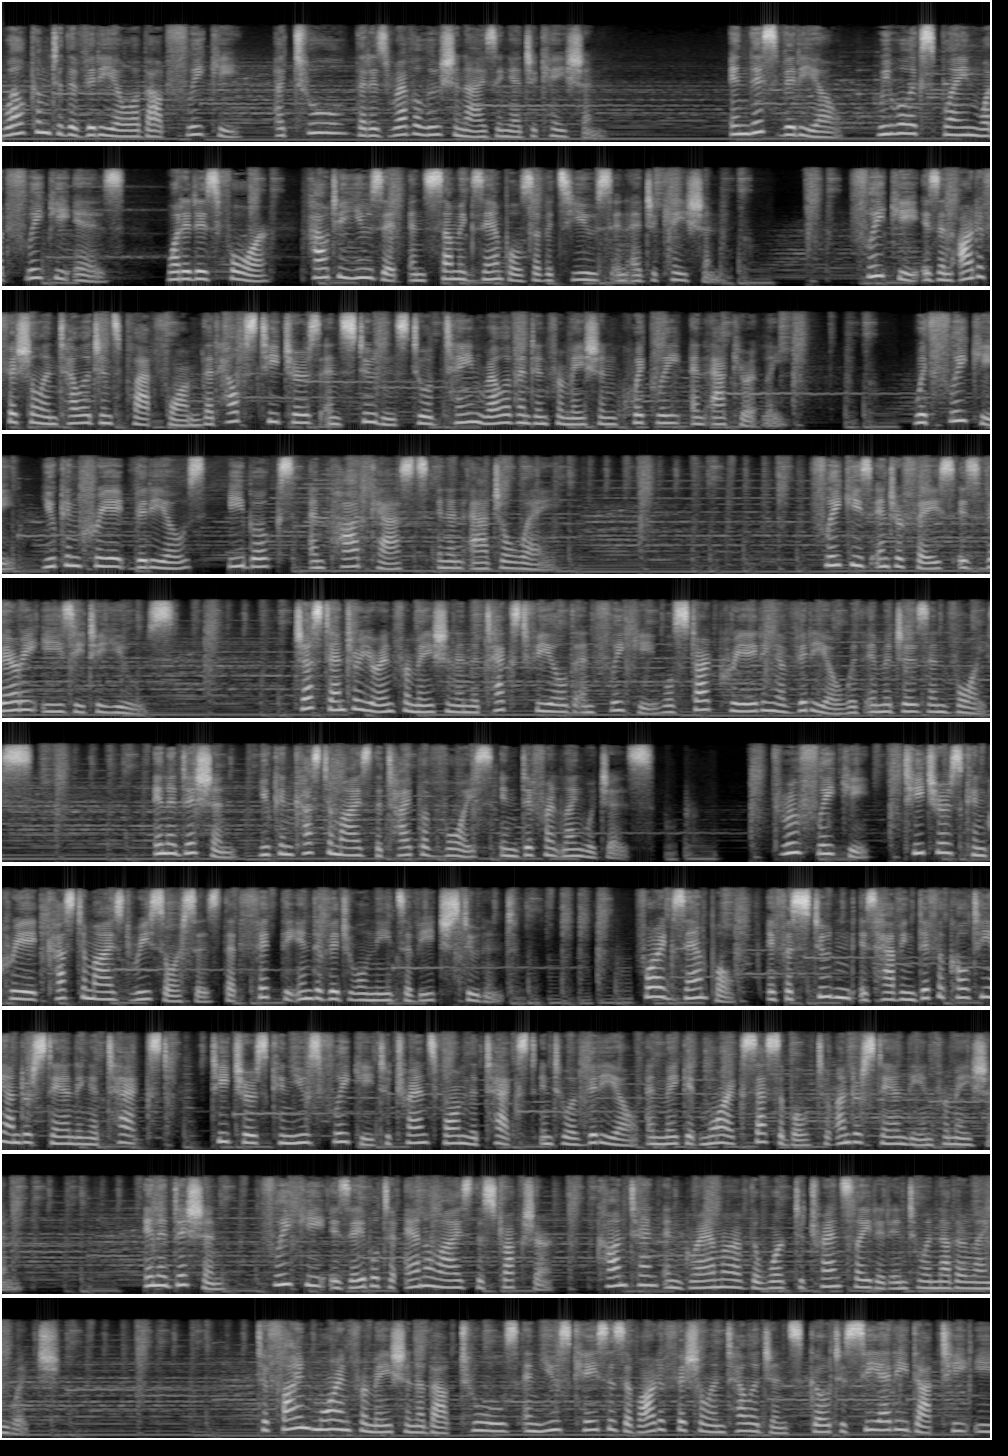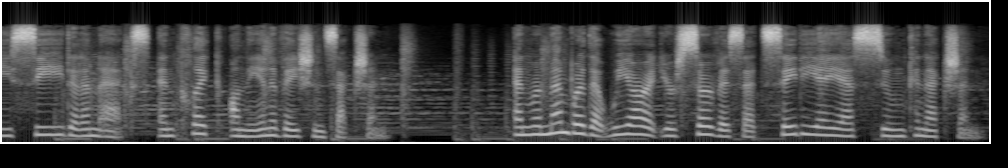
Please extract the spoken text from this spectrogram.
Welcome to the video about Fliki, a tool that is revolutionizing education. In this video, we will explain what Fliki is, what it is for, how to use it and some examples of its use in education. Fliki is an artificial intelligence platform that helps teachers and students to obtain relevant information quickly and accurately. With Fliki, you can create videos, ebooks, and podcasts in an agile way. Fliki's interface is very easy to use. Just enter your information in the text field and Fliki will start creating a video with images and voice. In addition, you can customize the type of voice in different languages. Through Fliki, teachers can create customized resources that fit the individual needs of each student. For example, if a student is having difficulty understanding a text, teachers can use Fliki to transform the text into a video and make it more accessible to understand the information. In addition, Fliki is able to analyze the structure, content and grammar of the work to translate it into another language. To find more information about tools and use cases of artificial intelligence go to cedi.tec.mx and click on the Innovation section. And remember that we are at your service at SADIAS Zoom Connection.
